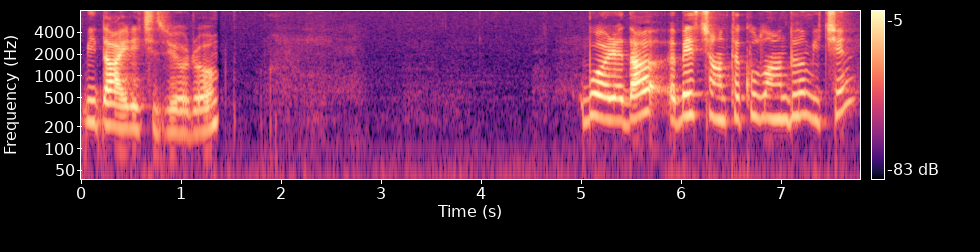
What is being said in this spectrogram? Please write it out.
bir daire çiziyorum. Bu arada bez çanta kullandığım için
